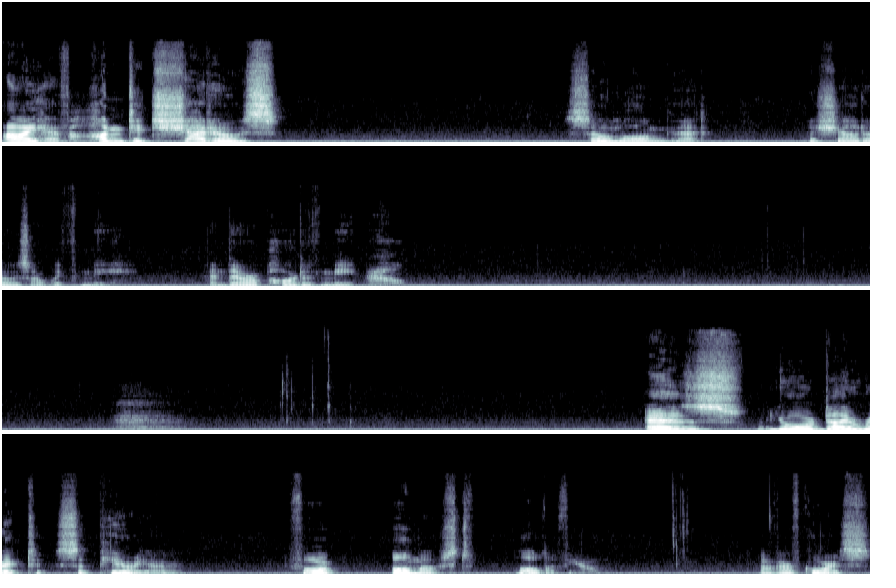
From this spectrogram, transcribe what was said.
I have hunted shadows so long that the shadows are with me, and they're a part of me now. As your direct superior, for almost all of you, of course,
